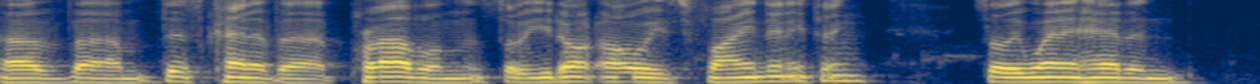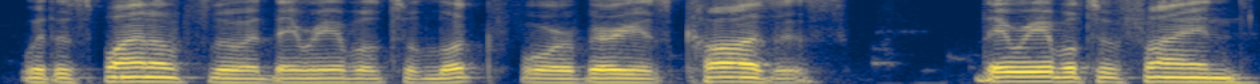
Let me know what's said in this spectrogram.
of um, this kind of a problem, so you don't always find anything. So they went ahead and with the spinal fluid, they were able to look for various causes. They were able to find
